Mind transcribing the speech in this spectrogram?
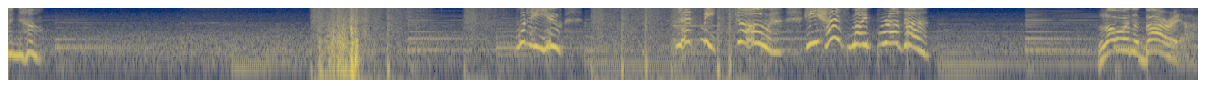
It's Alphinaud. What are you? Let me go! He has my brother! Lower the barrier!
